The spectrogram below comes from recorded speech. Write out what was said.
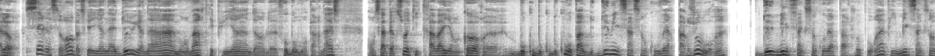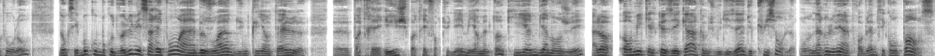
Alors, ces restaurants, parce qu'il y en a deux, il y en a un à Montmartre et puis un dans le Faubourg Montparnasse, on s'aperçoit qu'ils travaillent encore euh, beaucoup, beaucoup, beaucoup. On parle de 2500 couverts par jour. Hein. 2500 couverts par jour pour un, puis 1500 pour l'autre. Donc c'est beaucoup, beaucoup de volume et ça répond à un besoin d'une clientèle euh, pas très riche, pas très fortunée, mais en même temps qui aime bien manger. Alors, hormis quelques écarts, comme je vous disais, de cuisson, on a relevé un problème, c'est qu'on pense,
